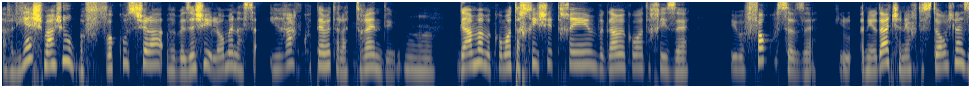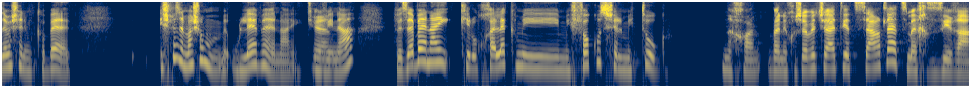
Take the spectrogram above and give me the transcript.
אבל יש משהו בפוקוס שלה, ובזה שהיא לא מנסה, היא רק כותבת על הטרנדים. Mm-hmm. גם במקומות הכי שטחיים וגם במקומות הכי זה. והיא בפוקוס הזה. כאילו, אני יודעת שאני הולכת לסטורי שלה, זה מה שאני מקבלת. יש בזה משהו מעולה בעיניי, כן. מבינה? וזה בעיניי כאילו חלק מפוקוס של מיתוג. נכון, ואני חושבת שאת יצרת לעצמך זירה.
